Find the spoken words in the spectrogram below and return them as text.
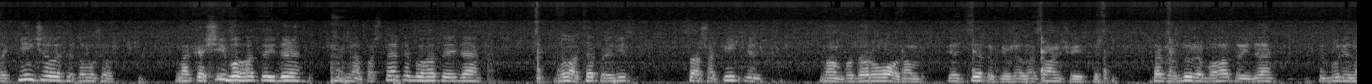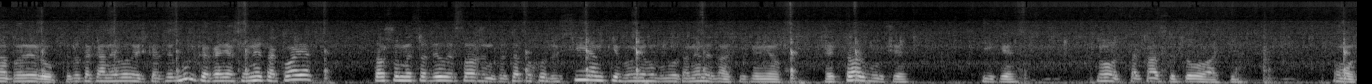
закінчилася, тому що на каші багато йде, на паштети багато йде. Ну, а це привіз Саша Піхвін. Нам подарував там 5 сеток і вже закінчується. Також дуже багато йде цибулі на переробку. Це така невеличка цибулька, звісно, не така, як та, що ми садили саджанку. Це, походу, сіянки, бо в нього було там, я не знаю, скільки в нього гектар був чи скільки. Ну, от така ситуація. От.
